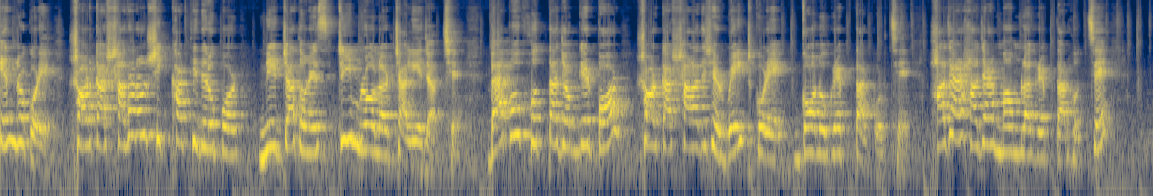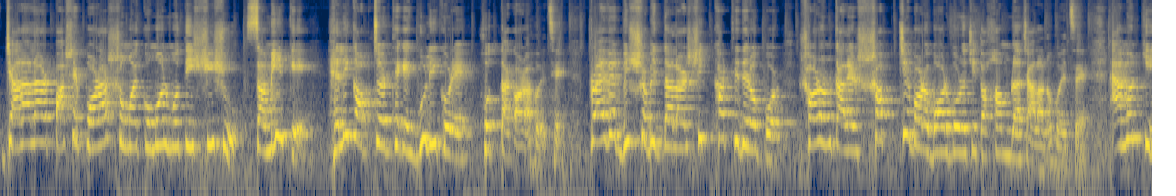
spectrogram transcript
কেন্দ্র করে সরকার সাধারণ শিক্ষার্থীদের উপর নির্যাতনের স্টিম রোলার চালিয়ে যাচ্ছে। ব্যাপক হত্যাযজ্ঞের পর সরকার সারা দেশে রেড করে গণগ্রেপ্তার করছে। হাজার হাজার মামলা গ্রেপ্তার হচ্ছে। জানালার পাশে পড়ার সময় কোমলমতি শিশু সামিরকে হেলিকপ্টার থেকে গুলি করে হত্যা করা হয়েছে। প্রাইভেট বিশ্ববিদ্যালয়ের শিক্ষার্থীদের ওপর স্মরণকালের সবচেয়ে বড় বর্বরচিত হামলা চালানো হয়েছে। এমনকি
